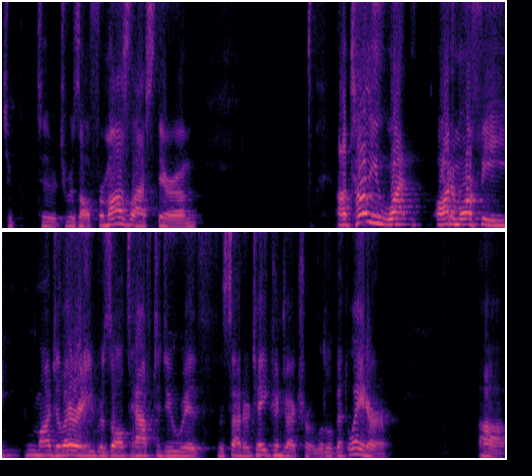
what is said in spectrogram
to, to, to resolve Fermat's last theorem. I'll tell you what automorphy modularity results have to do with the Sato-Tate conjecture a little bit later. Uh,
